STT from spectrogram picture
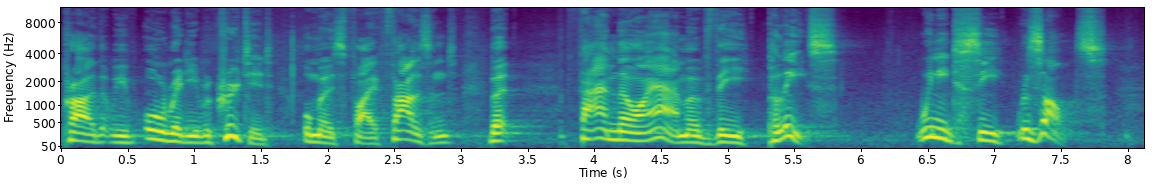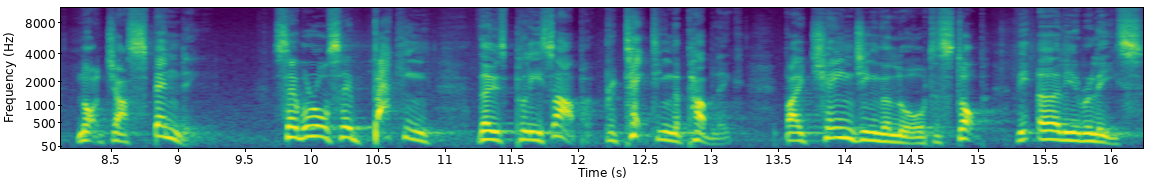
proud that we've already recruited almost 5,000. But fan though I am of the police, we need to see results, not just spending. So we're also backing those police up, protecting the public by changing the law to stop the early release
